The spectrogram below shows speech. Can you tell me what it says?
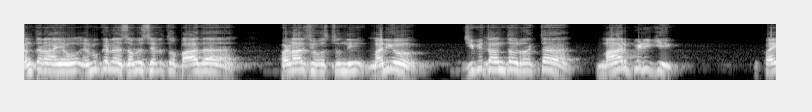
అంతరాయం ఎముకల సమస్యలతో బాధ పడాల్సి వస్తుంది. మరియు జీవితాంతం రక్త మార్పిడికి పై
